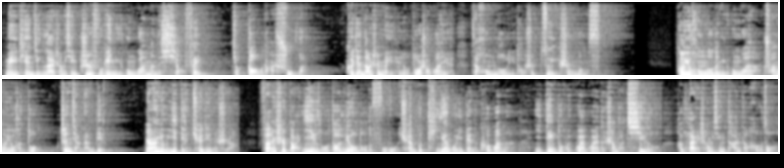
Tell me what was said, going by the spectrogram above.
每天仅赖昌星支付给女公关们的小费就高达数万，可见当时每天有多少官员在红楼里头是醉生梦死。关于红楼的女公关啊，传闻有很多，真假难辨。然而有一点确定的是啊，凡是把一楼到六楼的服务全部体验过一遍的客官们，一定都会乖乖的上到七楼和赖昌星谈谈合作。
